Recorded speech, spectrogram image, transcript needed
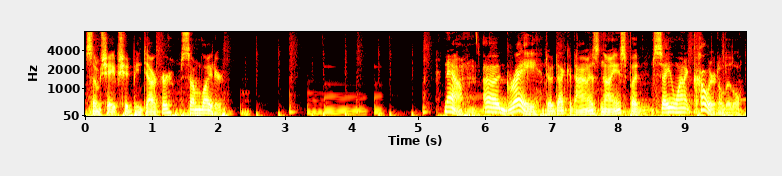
Some shapes should be darker, some lighter. Now, a gray dodecadon is nice, but say you want it colored a little.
